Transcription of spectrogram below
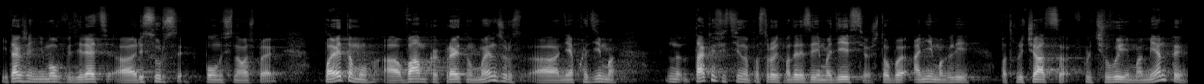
И также они не могут выделять а, ресурсы полностью на ваш проект. Поэтому а, вам, как проектному менеджеру, а, необходимо так эффективно построить модель взаимодействия, чтобы они могли подключаться в ключевые моменты,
